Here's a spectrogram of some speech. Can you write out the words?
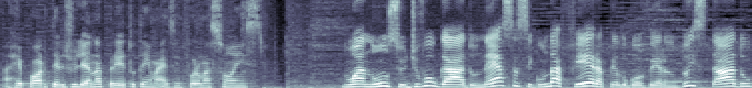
A repórter Juliana Preto tem mais informações. No anúncio divulgado nesta segunda-feira pelo governo do estado,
